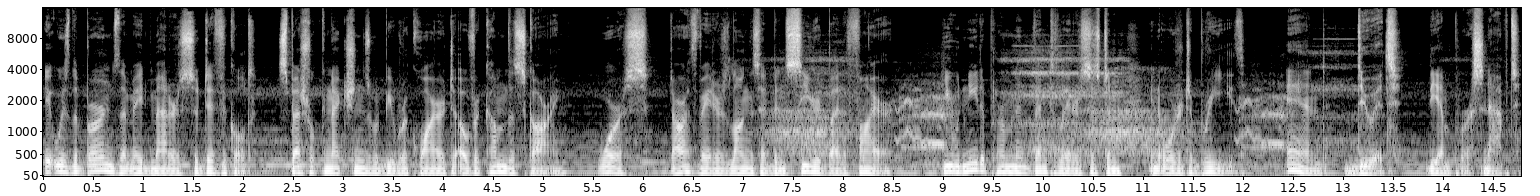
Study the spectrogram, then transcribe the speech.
It was the burns that made matters so difficult. Special connections would be required to overcome the scarring, Worse, Darth Vader's lungs had been seared by the fire. He would need a permanent ventilator system in order to breathe. And do it, the Emperor snapped.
